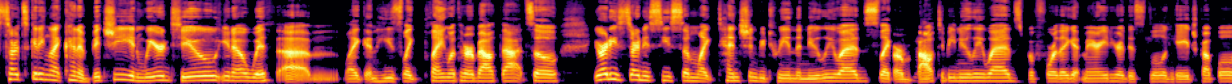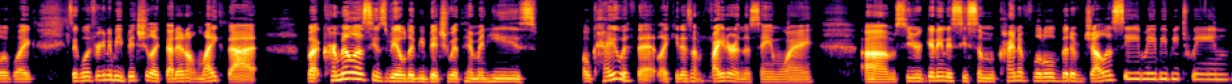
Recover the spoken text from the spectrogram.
starts getting like kind of bitchy and weird too, you know, with um like and he's like playing with her about that. So you're already starting to see some like tension between the newlyweds, like or Mhm. about to be newlyweds before they get married here, this little engaged couple of like it's like, well, if you're gonna be bitchy like that, I don't like that. But Carmilla seems to be able to be bitchy with him and he's okay with it. Like he doesn't Mhm. fight her in the same way. Um, so you're getting to see some kind of little bit of jealousy maybe between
